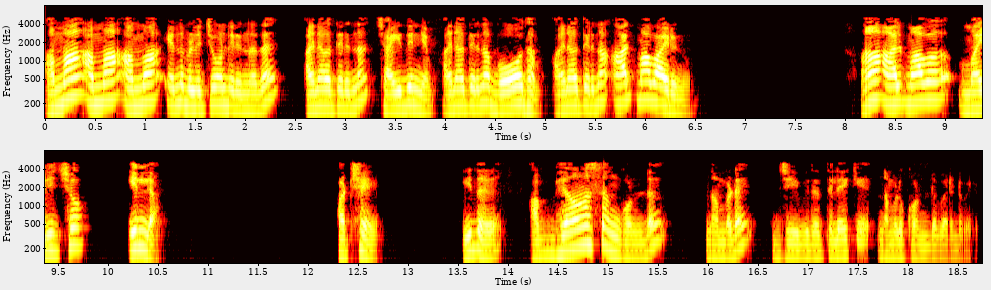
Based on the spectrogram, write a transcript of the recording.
അമ്മ അമ്മ അമ്മ എന്ന് വിളിച്ചുകൊണ്ടിരുന്നത് അതിനകത്തിരുന്ന ചൈതന്യം അതിനകത്തിരുന്ന ബോധം അതിനകത്തിരുന്ന ആത്മാവായിരുന്നു. ആ ആത്മാവ് മരിച്ചോ ഇല്ല. പക്ഷേ ഇത് അഭ്യാസം കൊണ്ട് നമ്മുടെ ജീവിതത്തിലേക്ക് നമ്മൾ കൊണ്ടുവരേണ്ടി വരും.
